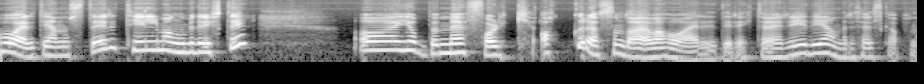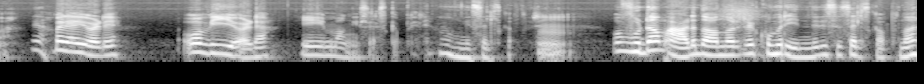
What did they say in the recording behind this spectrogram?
HR-tjenester eh, til mange bedrifter. Og jobber med folk, akkurat som da jeg var HR-direktør i de andre selskapene. Ja. Bare jeg gjør de. Og vi gjør det i mange selskaper. Mange selskaper. Mm. Og Hvordan er det da når dere kommer inn i disse selskapene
